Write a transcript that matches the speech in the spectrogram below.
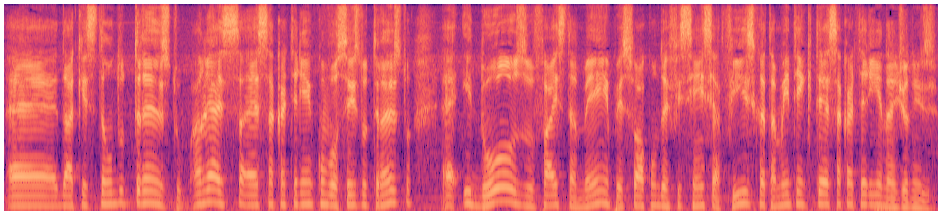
é, da questão do trânsito. Aliás, essa, essa carteirinha com vocês do trânsito, é, idoso faz também, pessoal com deficiência física também tem que ter essa carteirinha, né, Dionísio?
